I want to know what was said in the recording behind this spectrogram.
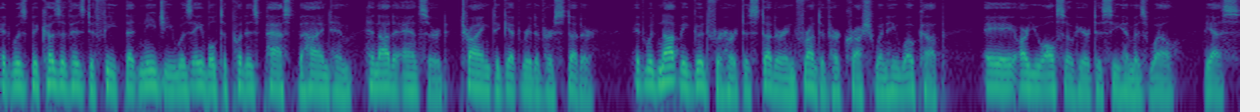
It was because of his defeat that Neji was able to put his past behind him, Hinata answered, trying to get rid of her stutter. It would not be good for her to stutter in front of her crush when he woke up. AA are you also here to see him as well? Yes.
